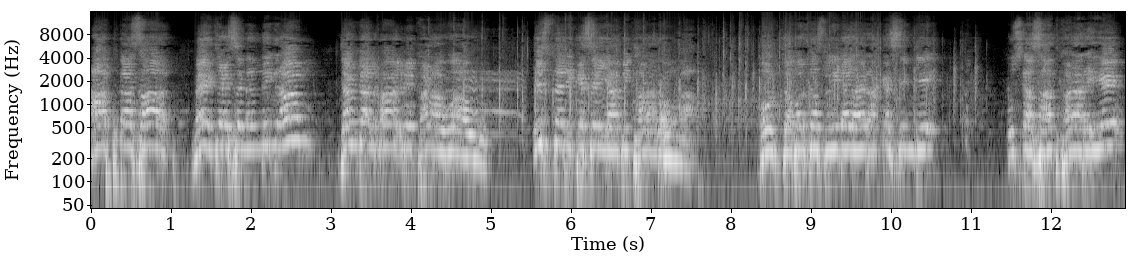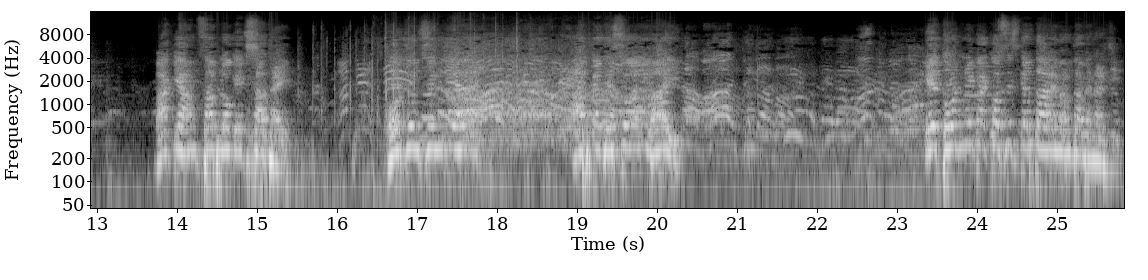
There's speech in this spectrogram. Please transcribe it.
आपका साथ। मैं जैसे नंदीग्राम, जंगल महल में खड़ा हुआ हूँ। इस तरीके से यह भी खड़ा रहूँगा। और ज़बरदस्त लीडर है राकेश सिंह जी। उसका साथ खड़ा रहिए। बाकी हम सब लोग एक साथ है। अर्जुन सिंह जी है। आपका देशवाली भाई। ये तोड़ने का कोशिश करता है ममता बनर्जी।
